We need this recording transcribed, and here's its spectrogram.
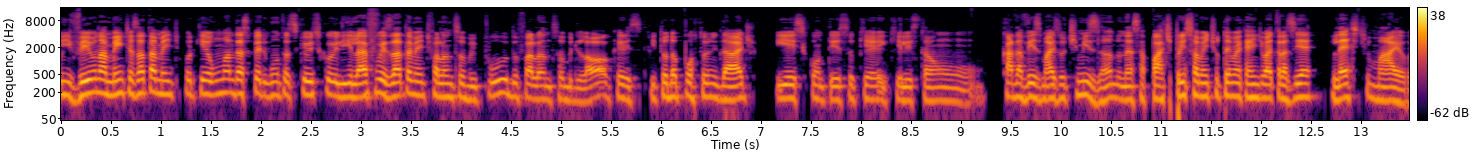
me veio na mente exatamente porque uma das perguntas que eu escolhi lá foi exatamente falando sobre Pudo, falando sobre lockers e toda a oportunidade e esse contexto que, é- que eles estão cada vez mais otimizando nessa parte, principalmente o tema que a gente vai trazer é Last Mile,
